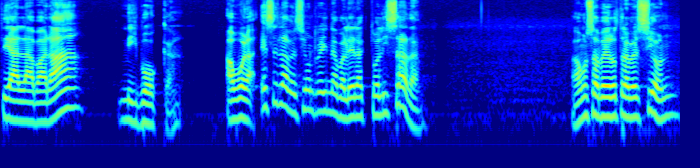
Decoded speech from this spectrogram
te alabará mi boca. Ahora, esa es la versión Reina Valera actualizada. Vamos a ver otra versión.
